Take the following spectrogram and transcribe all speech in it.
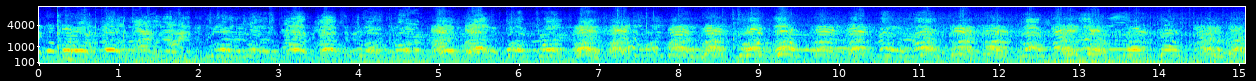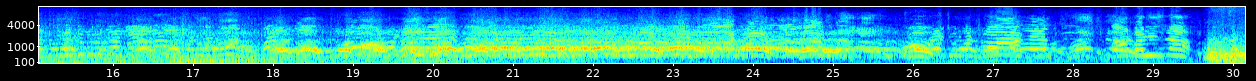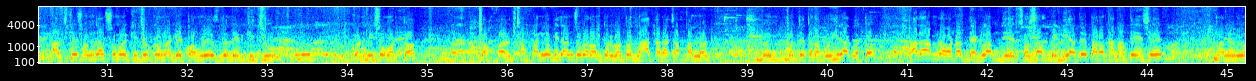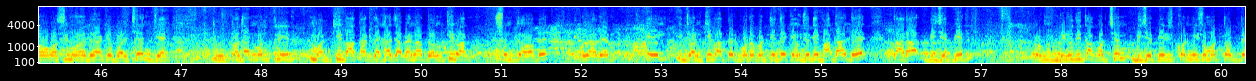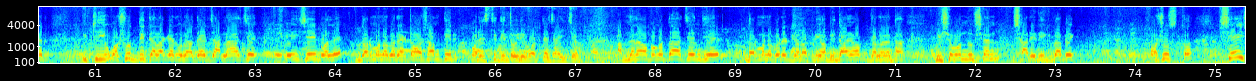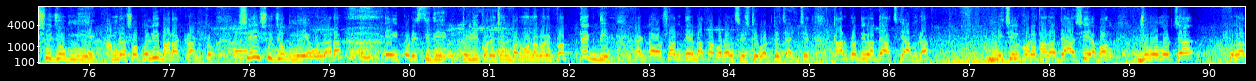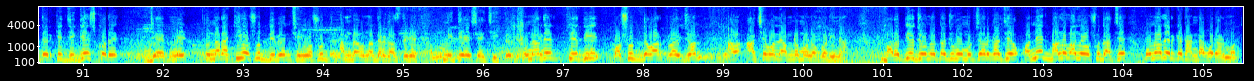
Hey, আজকে সন্ধ্যার সময় কিছুক্ষণ আগে কংগ্রেস দলের কিছু কর্মী সমর্থক ছাপ্পান্ন বিধানসভার অন্তর্গত, না তারা ছাপ্পান্নর মধ্যে তারা বহিরাগত। তারা আমরা হঠাৎ দেখলাম যে সোশ্যাল মিডিয়াতে তারা থানাতে এসে মাননীয় ওসি মহোদয়াকে বলছেন যে প্রধানমন্ত্রীর মন কি বাত আর দেখা যাবে না দন কি বাত শুনতে হবে। ওনাদের এই জন কি বাতের পরবর্তীতে কেউ যদি বাধা দেয়, তারা বিজেপির বিরোধিতা করছেন। বিজেপির কর্মী সমর্থকদের কি ওষুধ দিতে লাগে, ওনাদের জানা আছে। এই সেই বলে ধর্মনগরে একটা অশান্তির পরিস্থিতি তৈরি করতে চাইছেন। আপনারা অবগত আছেন যে ধর্মনগরের জনপ্রিয় বিধায়ক, জননেতা বিশ্ববন্ধু সেন শারীরিকভাবে অসুস্থ। সেই সুযোগ নিয়ে আমরা সকলেই ভারাক্রান্ত। সেই সুযোগ নিয়ে ওনারা এই পরিস্থিতি তৈরি করেছেন ধর্মনগরে। প্রত্যেক দিন একটা অশান্তির বাতাবরণ সৃষ্টি করতে চাইছেন। তার প্রতিবাদে আজকে আমরা মিছিল করে থানাতে আসি এবং যুব মোর্চা ওনাদেরকে জিজ্ঞেস করে যে ওনারা কি ওষুধ দিবেন? সেই ওষুধ আমরা ওনাদের কাছ থেকে নিতে এসেছি। ওনাদের যদি ওষুধ দেওয়ার প্রয়োজন আছে বলে আমরা মনে করি না। ভারতীয় জনতা যুব মোর্চার কাছে অনেক ভালো ভালো ওষুধ আছে ওনাদেরকে ঠান্ডা করার মতো।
